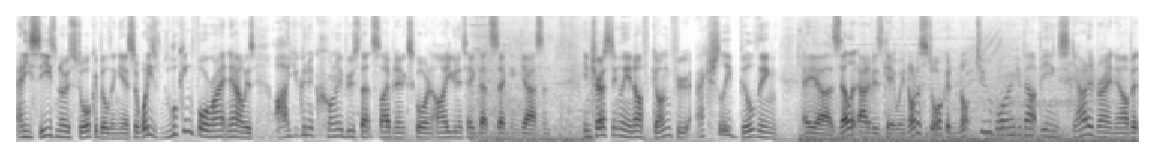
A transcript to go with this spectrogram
and he sees no Stalker building here. So what he's looking for right now is, are you going to chrono boost that cybernetics core, and are you going to take that second gas? And interestingly enough, Gung Fu actually building a uh, Zealot out of his gateway, not a Stalker, not too worried about being scouted right now, but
